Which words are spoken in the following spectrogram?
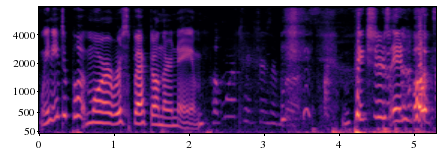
We need to put more respect on their name. Put more pictures in books. Pictures in books.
